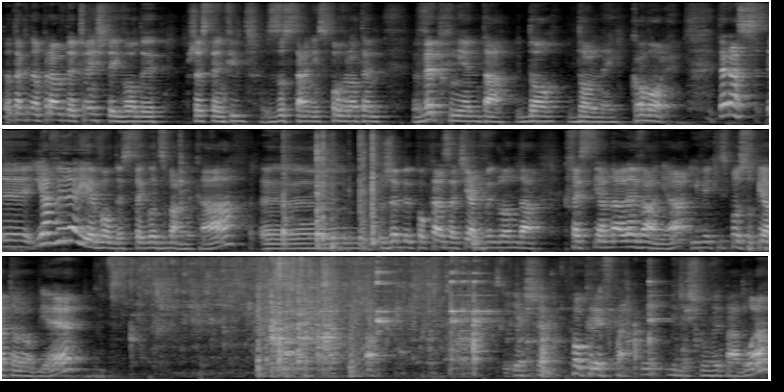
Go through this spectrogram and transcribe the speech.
to tak naprawdę część tej wody przez ten filtr zostanie z powrotem wepchnięta do dolnej komory. Teraz y, ja wyleję wodę z tego dzbanka, y, żeby pokazać jak wygląda kwestia nalewania i w jaki sposób ja to robię. O. Jeszcze pokrywka gdzieś mu wypadła.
